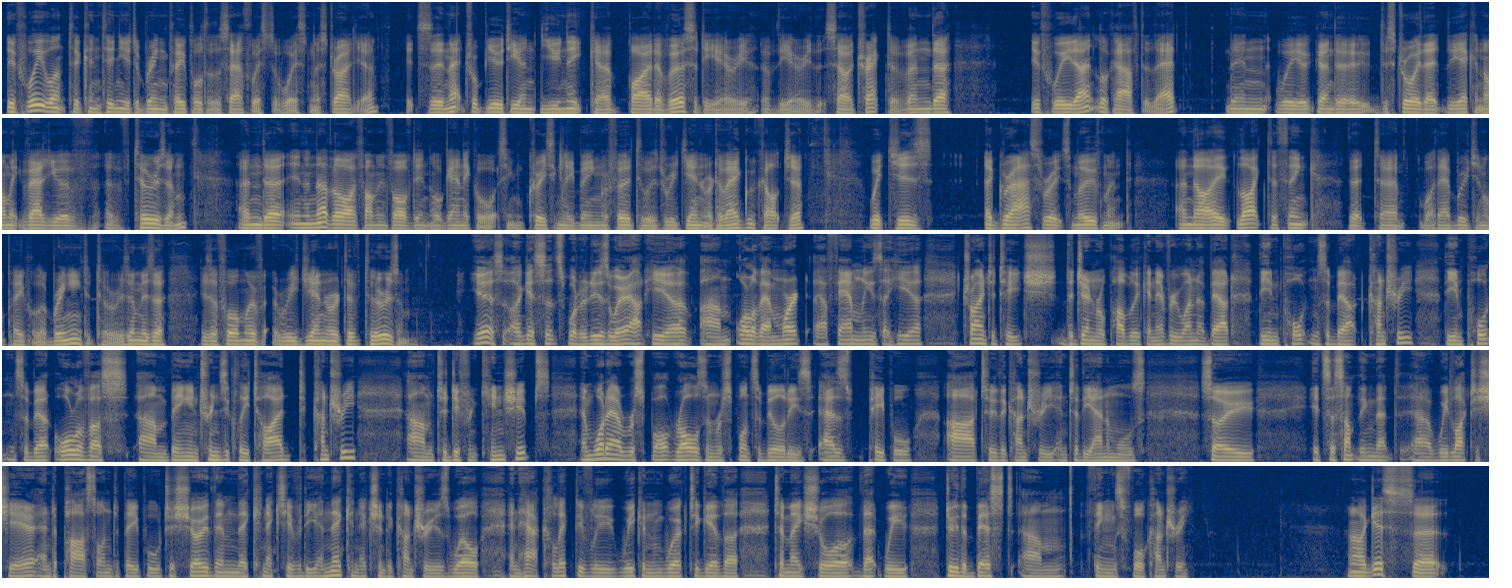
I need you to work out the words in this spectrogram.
if we want to continue to bring people to the southwest of Western Australia, it's the natural beauty and unique uh, biodiversity area of the area that's so attractive. And uh, if we don't look after that, then we are going to destroy that the economic value of, of tourism. And uh, in another life, I'm involved in organic, or what's increasingly being referred to as regenerative agriculture, which is a grassroots movement, and I like to think that uh, what Aboriginal people are bringing to tourism is a is a form of regenerative tourism. Yes, I guess that's what it is. We're out here, um, all of our our families are here, trying to teach the general public and everyone about the importance about country, the importance about all of us um, being intrinsically tied to country, um, to different kinships, and what our resp- roles and responsibilities as people are to the country and to the animals. So it's a something that uh, we like to share and to pass on to people to show them their connectivity and their connection to country as well, and how collectively we can work together to make sure that we do the best um, things for country. And I guess uh,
